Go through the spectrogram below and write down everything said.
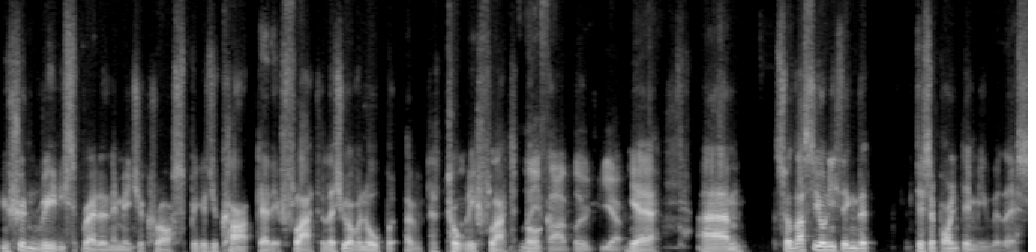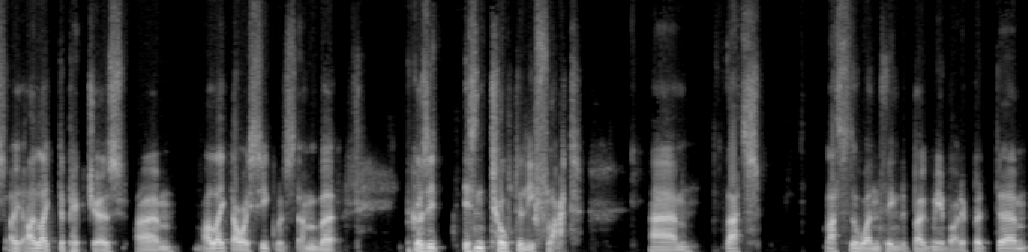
you shouldn't really spread an image across because you can't get it flat unless you have an open a, a totally flat book. Flat book, yeah. Yeah. Um, so that's the only thing that disappointed me with this. I, I like the pictures. Um, I liked how I sequenced them, but because it isn't totally flat, um, that's that's the one thing that bugged me about it. But um,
